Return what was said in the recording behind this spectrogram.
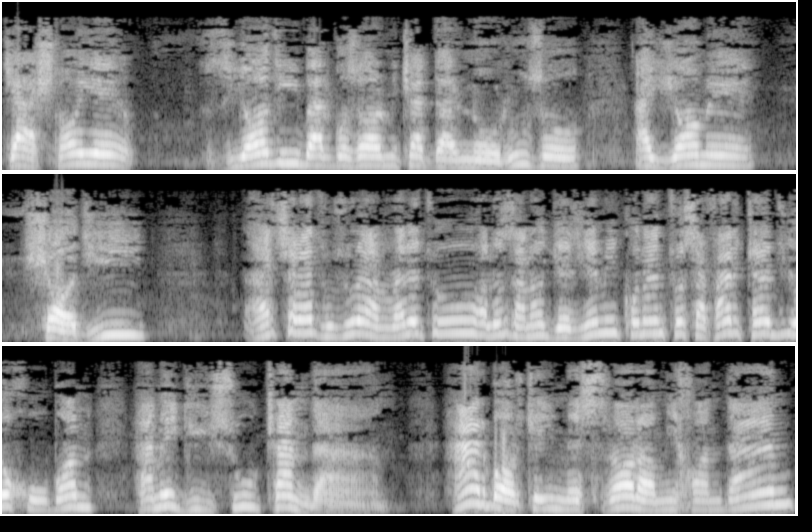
جشنهای زیادی برگزار می‌کرد در نوروز و ایام شادی. هر چقدر حضور اولتون حالا زنا گریه می‌کنن تو سفر کردی و خوبان همه گیسو کندن. هر بار که این مصرا را میخواندن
